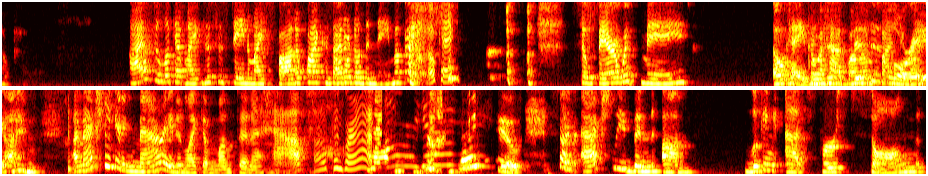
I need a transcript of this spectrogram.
Okay. I have to look at my, this is Dana, my Spotify, because I don't know the name of it. Okay. So bear with me. Okay, Go this ahead is, this I'm is Lori. mine. I'm I'm actually getting married in like a month and a half. Oh, congrats. Thank you. So I've actually been um, looking at first song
